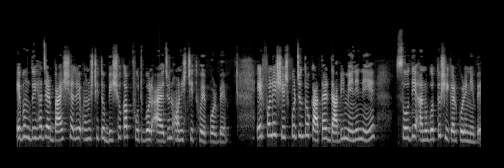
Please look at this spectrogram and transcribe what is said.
এবং দুই হাজার বাইশ সালে অনুষ্ঠিত বিশ্বকাপ ফুটবল আয়োজন অনিশ্চিত হয়ে পড়বে। এর ফলে শেষ পর্যন্ত কাতার দাবি মেনে নিয়ে সৌদি আনুগত্য স্বীকার করে নেবে।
